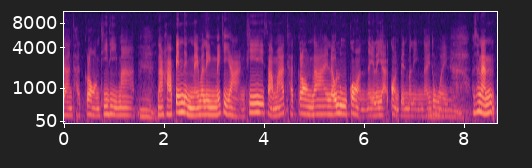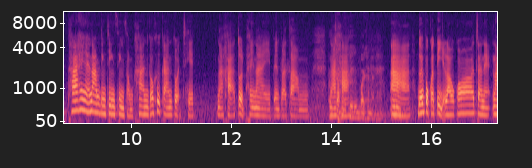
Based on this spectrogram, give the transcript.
การคัดกรองที่ดีมากอืมนะคะ เป็นหนึ่งในมะเร็งไม่กี่อย่างที่สามารถคัดกรองได้แล้วรู้ก่อนในระยะก่อนเป็นมะเร็งได้ด้วย เพราะฉะนั้นถ้าให้แนะนำจริง ๆ สิ่งสำคัญก็คือการตรวจเช็คนะคะ ตรวจภายในเป็นประจำนะนะคะคะคือบ่อยขนาดไหนครับอ่าโดยปกติเราก็จะแนะน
